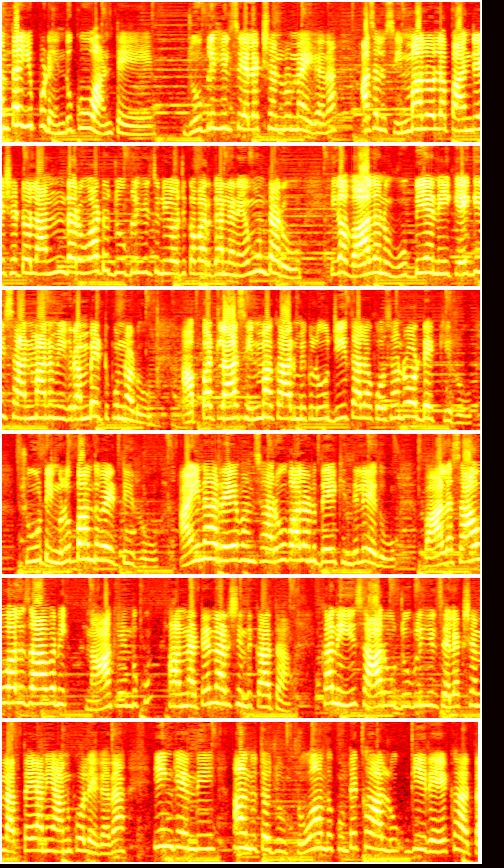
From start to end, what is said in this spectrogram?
ఇదంతా ఇప్పుడు ఎందుకు అంటే జూబ్లీ హిల్స్ ఎలక్షన్లు ఉన్నాయి కదా. అసలు సినిమాలలో పనిచేసేటోళ్ళు అందరూ అటు జూబ్లీ హిల్స్ నియోజకవర్గంలోనే ఉంటారు. ఇక వాళ్ళను ఉబ్బి అని కేకి సన్మానం ఇగురం పెట్టుకున్నాడు అప్పట్లా సినిమా కార్మికులు జీతాల కోసం రోడ్డెక్కిర్రు. షూటింగ్లు బంద్ పెట్టిర్రు. అయినా రేవంత్ సారు వాళ్ళను దేకింది లేదు. వాళ్ళ సావు వాళ్ళు సావని నాకెందుకు? అన్నట్టే నడిచింది కథ. కానీ సారు జూబ్లీ హిల్స్ ఎలక్షన్లు వస్తాయని అనుకోలే కదా. ఇంకేంది? అందుతో జుట్టు అందుకుంటే కాళ్ళు గీరే కథ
